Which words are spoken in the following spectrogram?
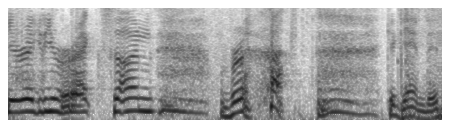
Get riggedy wrecked, son. Bruh. Good game, dude.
